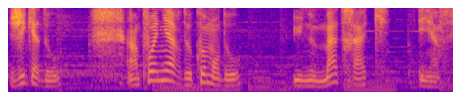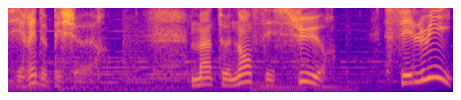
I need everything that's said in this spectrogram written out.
Gecado, un poignard de commando, une matraque et un ciré de pêcheur. Maintenant, c'est sûr, c'est lui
